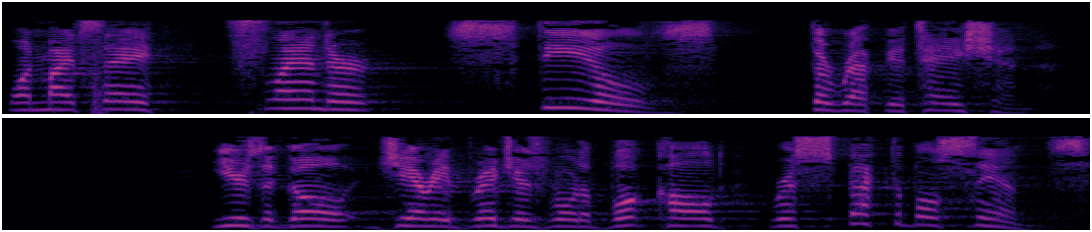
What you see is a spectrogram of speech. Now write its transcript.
One might say slander steals the reputation. Years ago, Jerry Bridges wrote a book called Respectable Sins.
